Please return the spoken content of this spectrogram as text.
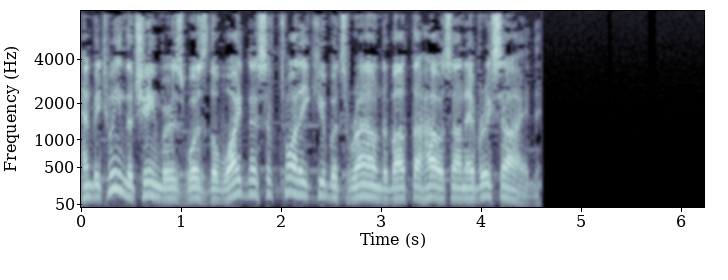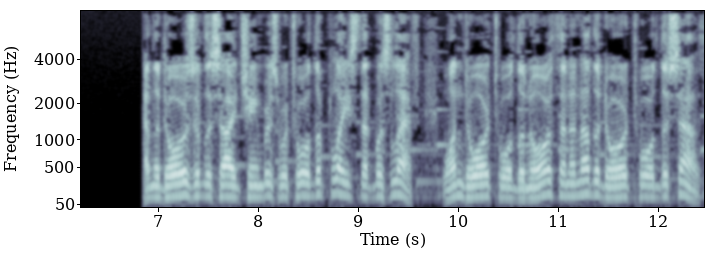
And between the chambers was the wideness of twenty cubits round about the house on every side. And the doors of the side chambers were toward the place that was left, one door toward the north, and another door toward the south.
